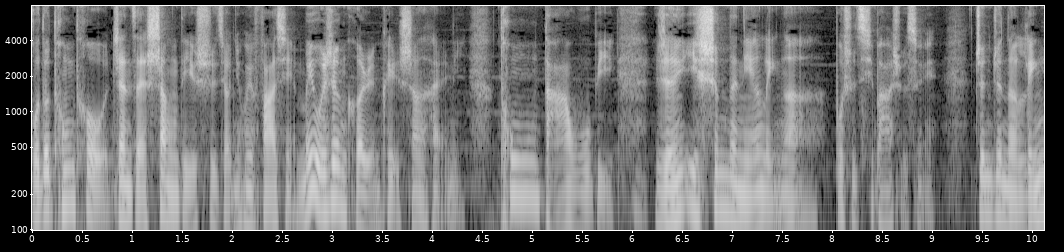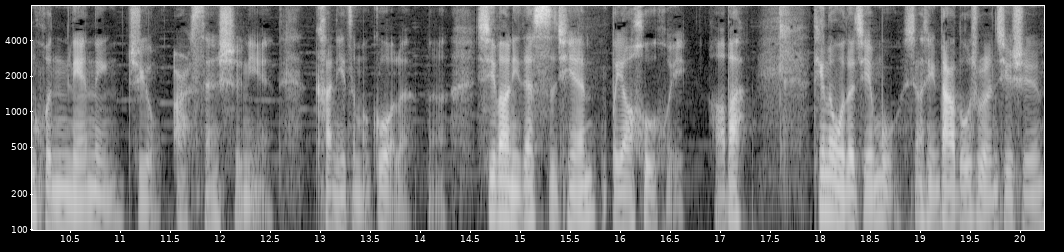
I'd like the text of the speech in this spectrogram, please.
活得通透，站在上帝视角，你会发现没有任何人可以伤害你，通达无比。人一生的年龄啊，不是七八十岁，真正的灵魂年龄只有二三十年，看你怎么过了啊！希望你在死前不要后悔，好吧？听了我的节目，相信大多数人其实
